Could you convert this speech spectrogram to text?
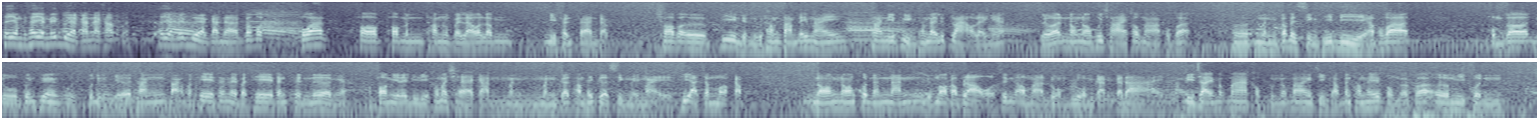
ถ้ายังถ้ายังไม่เบื่อกันนะครับ ถ้ายังไม่เบื่อกันนะก็เพราะเพราะว่าพอพอมันทำลงไปแล้วแล้วมีแฟนๆแบบชอบว่าเออพี่เดี๋ยวหนูทำตามได้ไหมท่านี้ผู้หญิงทำได้หรือเปล่าอะไรเงี้ยหรือว่าน้องๆผู้ชายเข้ามาผมว่าเออมันก็เป็นสิ่งที่ดีครับ เพราะว่าผมก็ดูเพื่อนๆคนอื่นเยอะทั้งต่างประเทศทั้งในประเทศทั้งเทรนเนอร์เงี้ยพอมีอะไรดีๆเข้ามาแชร์กัน มันมันก็ทำให้เกิดสิ่งใหม่ ๆ ที่อาจจะเหมาะกับ น้องน้องคนนั้นๆ หรือเหมาะกับเรา ซึ่งเอามารวมรวมกันก็ได้ ดีใจมากๆขอบคุณมากๆจริงๆครับ มันทำให้ผมแบบว่าเออมีคน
